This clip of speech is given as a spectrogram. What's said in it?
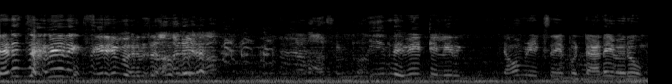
நினைச்சாலே எனக்கு சிரிப்பு வருது. இந்த வீட்டில் நாமினேட் செய்யப்பட்ட அனைவரும்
